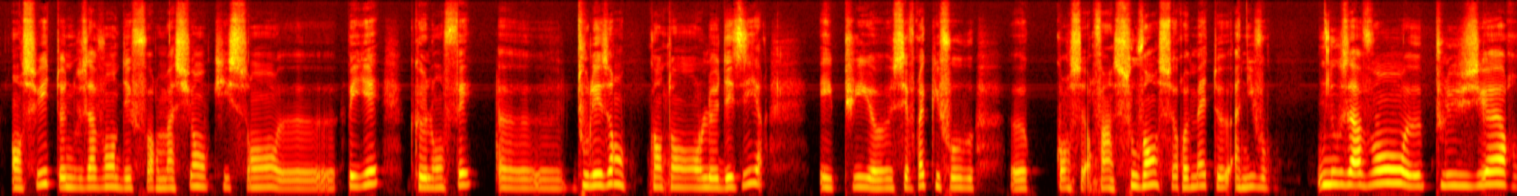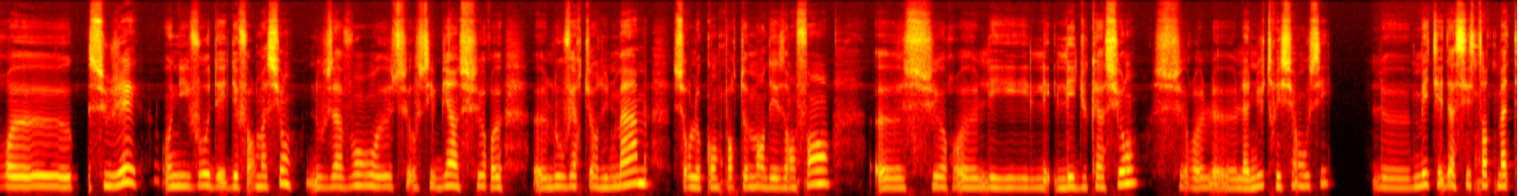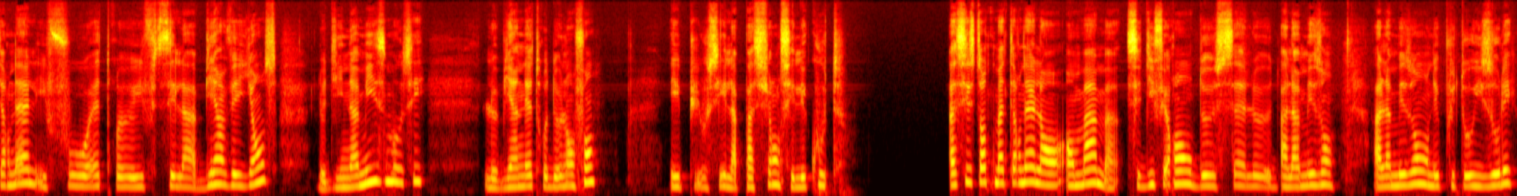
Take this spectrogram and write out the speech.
Ensuite, nous avons des formations qui sont euh, payées, que l'on fait euh, tous les ans quand on le désire. Et puis, c'est vrai qu'il faut enfin, souvent se remettre à niveau. Nous avons plusieurs sujets au niveau des, formations. Nous avons aussi bien sur l'ouverture d'une MAM, sur le comportement des enfants, sur l'éducation, sur la nutrition aussi. Le métier d'assistante maternelle, il faut être, c'est la bienveillance, le dynamisme aussi, le bien-être de l'enfant, et puis aussi la patience et l'écoute. Assistante maternelle en, MAM, c'est différent de celle à la maison. À la maison, on est plutôt isolé.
